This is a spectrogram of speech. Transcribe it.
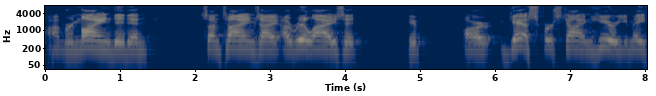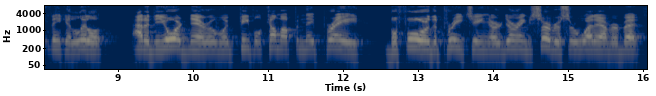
I'm reminded, and sometimes I, I realize that if our guests first time here, you may think a little out of the ordinary when people come up and they pray before the preaching or during service or whatever, but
